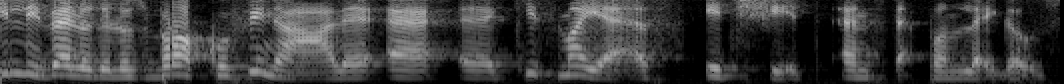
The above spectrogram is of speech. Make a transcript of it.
il livello dello sbrocco finale è eh, Kiss My Ass, Eat Shit and Step on Legos.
